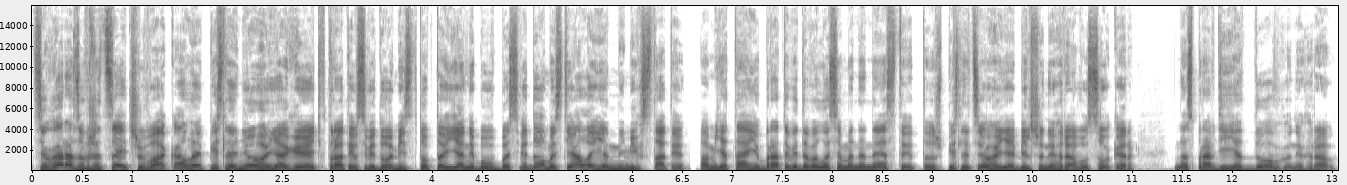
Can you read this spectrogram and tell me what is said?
Цього разу вже цей чувак, але після нього я геть втратив свідомість. Тобто я не був без свідомості, але я не міг встати. Пам'ятаю, братові довелося мене нести, тож після цього я більше не грав у сокер. Насправді я довго не грав.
